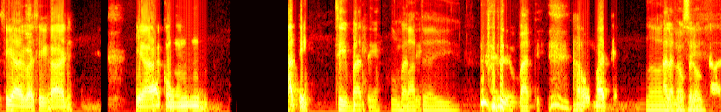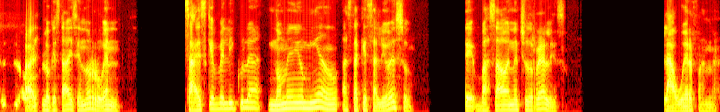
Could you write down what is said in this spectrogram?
sí, algo así, Llegaba con un bate. Sí, bate. Un bate, ahí. bate. Ah, un bate. No, no, pero lo, que estaba diciendo Rubén, ¿Sabes qué película no me dio miedo hasta que salió eso? basado en hechos reales. La huérfana.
